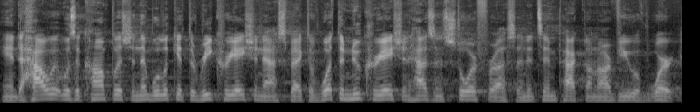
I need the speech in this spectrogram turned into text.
and how it was accomplished. And then we'll look at the recreation aspect of what the new creation has in store for us and its impact on our view of work.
